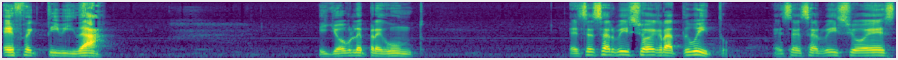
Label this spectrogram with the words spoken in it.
efectividad. Y yo le pregunto, ¿ese servicio es gratuito? ¿Ese servicio es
